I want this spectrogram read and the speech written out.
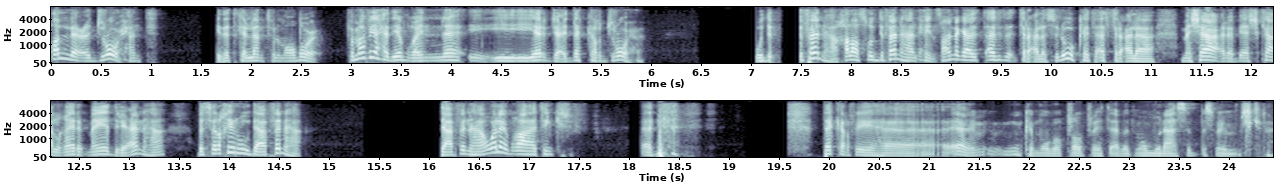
تطلع جروح أنت إذا تكلمت في الموضوع. فما في أحد يبغى إنه يرجع يتذكر جروحه. ودفنها خلاص هو دفنها الحين. صح إنه قاعد تأثر على سلوكه تأثر على مشاعره بأشكال غير ما يدري عنها بس الأخير هو دافنها. دافنها ولا يبغاها تنكشف. ذكر فيه يعني ممكن مو appropriate أبد مو مناسب بس ما هي مشكلة.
